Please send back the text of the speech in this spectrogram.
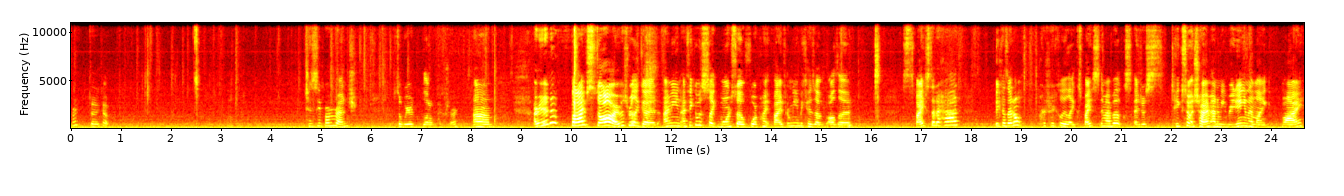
Where did it go? Tis the Season for Revenge. It's a weird little picture. Um, I rated it a five star. It was really good. I mean, I think it was like more so 4.5 for me because of all the spice that I had because I don't particularly like spice in my books. It just takes so much time out of me reading, and I'm like, why?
